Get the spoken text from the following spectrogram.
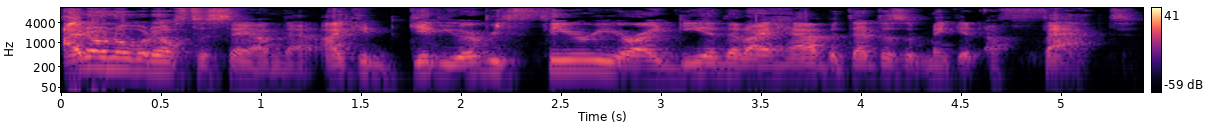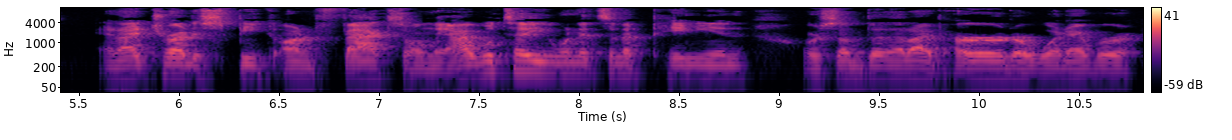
I don't know what else to say on that. I could give you every theory or idea that I have, but that doesn't make it a fact. And I try to speak on facts only. I will tell you when it's an opinion or something that I've heard or whatever.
